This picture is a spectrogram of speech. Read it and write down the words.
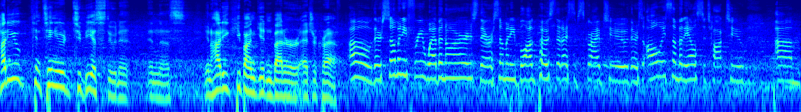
How do you continue to be a student in this? You know, how do you keep on getting better at your craft? Oh, there's so many free webinars. There are so many blog posts that I subscribe to. There's always somebody else to talk to. Um,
